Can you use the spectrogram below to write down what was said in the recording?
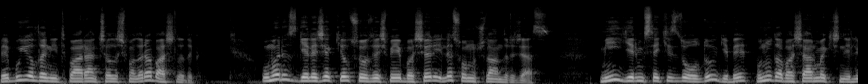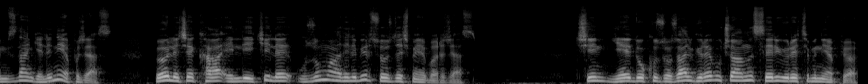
ve bu yıldan itibaren çalışmalara başladık. Umarız gelecek yıl sözleşmeyi başarıyla sonuçlandıracağız. Mi-28'de olduğu gibi bunu da başarmak için elimizden geleni yapacağız. Böylece K-52 ile uzun vadeli bir sözleşmeye varacağız. Çin, Y-9 özel görev uçağının seri üretimini yapıyor.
